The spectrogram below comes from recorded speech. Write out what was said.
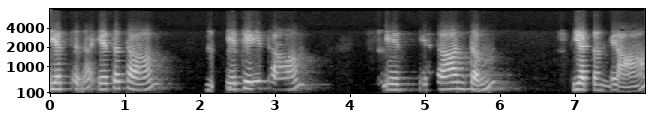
यत् न यततां यथेतां यतान्तं यतन्तां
